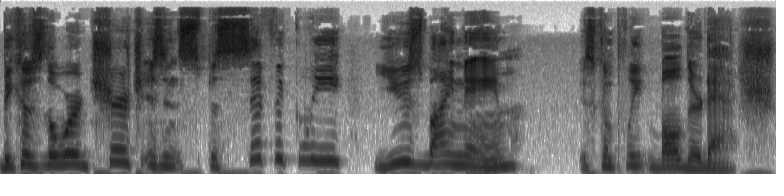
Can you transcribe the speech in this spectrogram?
because the word church isn't specifically used by name, is complete balderdash.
